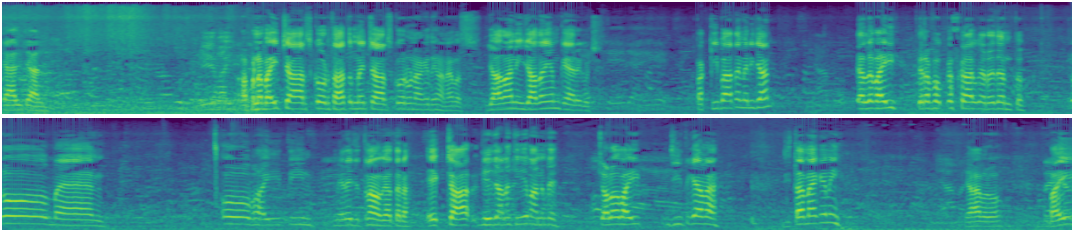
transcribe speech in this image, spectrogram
चल चल. अपना भाई चार स्कोर था, तुमने चार स्कोर बना के दिखाना बस. ज़्यादा नहीं ज़्यादा नहीं हम कह रहे कुछ. पक्की बात है मेरी जान? चल भाई, तेरा फोकस खराब कर रहे थे हम तो. ओ मैन ओ भाई तीन। मेरे जितना हो गया तेरा। एक चार। ये जाना चाहिए वन पे चलो भाई जीत गया मैं। जीता मैं कि नहीं? क्या ब्रो भाई तो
